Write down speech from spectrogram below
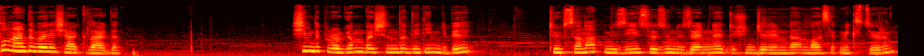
Bunlar da böyle şarkılardı. Şimdi programın başında dediğim gibi Türk sanat müziği sözün üzerine düşüncelerimden bahsetmek istiyorum.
